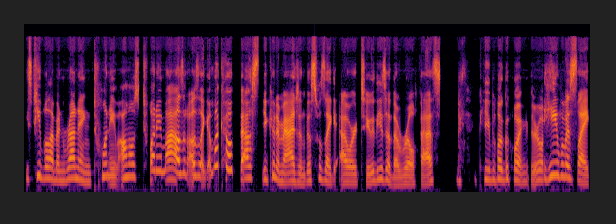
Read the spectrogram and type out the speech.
these people have been running 20, almost 20 miles. And I was like, look how fast you can imagine. This was like hour two. These are the real fast people going through. He was like,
